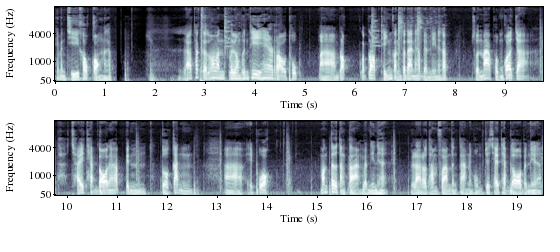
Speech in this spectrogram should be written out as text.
ให้มันชี้เข้ากล่องนะครับ แล้วถ้าเกิดว่ามันเปลืองพื้นที่ให้เราทุบอ่าบล็อกรอบๆทิ้งก่อนก็ได้นะครับ แบบนี้นะครับ ส่วนมากผมก็จะใช้แท็บดอนะครับ เป็นตัวกั้นอ่าไอ้พวกมอนเตอร์ต่างๆ แบบนี้นะฮะเวลาเราทำฟาร์มต่างๆเนี่ยผมจะใช้แท็บดอแบบนี้นะ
